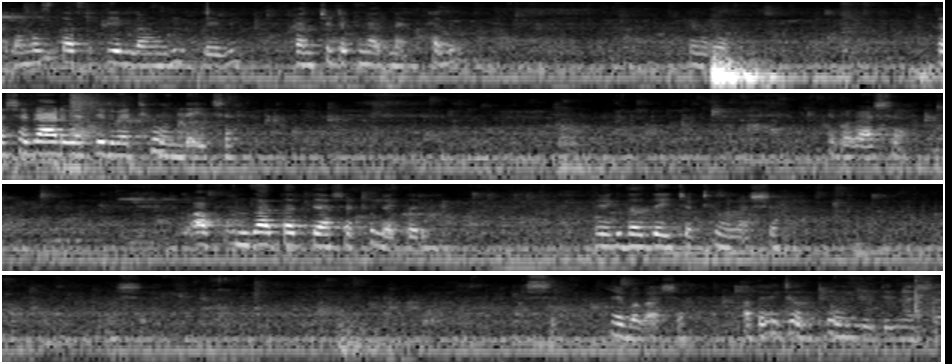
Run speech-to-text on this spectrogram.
आता मस्त असं तेल लावून घेतले मी. कारण टेकणार नाही खाली. हे बघा. कशा बी आडव्या तिडव्या ठेवून द्यायच्या. हे बघा अशा. आपण जातात त्या अशा ठेवल्या तरी. एकदा द्यायच्या ठेवून अशा. अशा. हे बघा अशा. आता ह्याच्यावर ठेवून देते मी अशा.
